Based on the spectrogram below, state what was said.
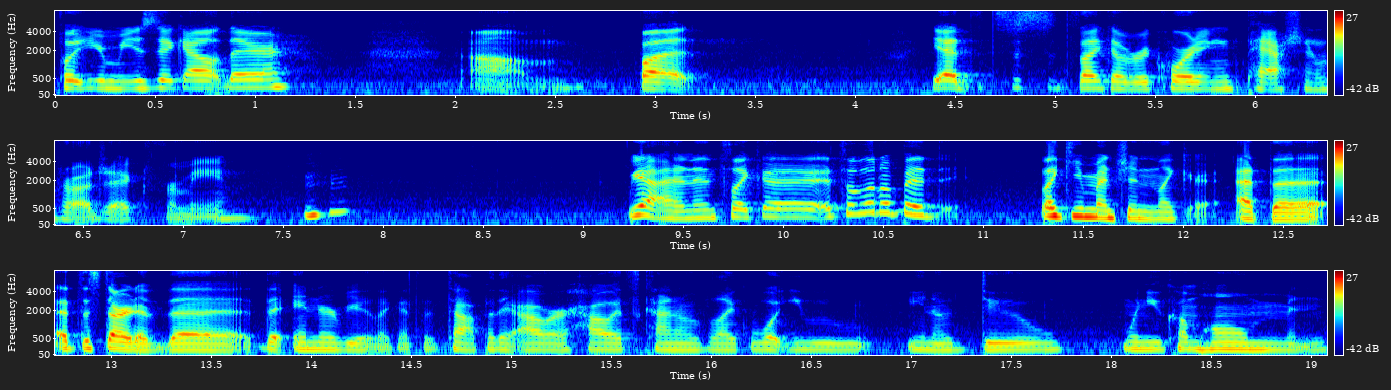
put your music out there. Um, but yeah, it's just it's like a recording passion project for me. Mm-hmm yeah, and it's like a it's a little bit like you mentioned like at the at the start of the the interview like at the top of the hour how it's kind of like what you you know do when you come home and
